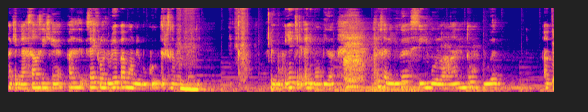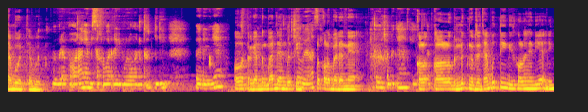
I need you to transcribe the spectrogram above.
makin ngasal sih kayak pak saya keluar dulu ya pak mau ambil buku terus nggak balik balik Ambil bukunya cerita di mobil terus ada juga sih bolongan tuh buat uh, Cabut, cabut. beberapa orang yang bisa keluar dari bolongan itu jadi badannya Oh tergantung badan berarti. Lo kalau badannya itu cabutnya kayak kalau gitu. kalau lo gendut nggak bisa cabut nih di sekolahnya dia anjing.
